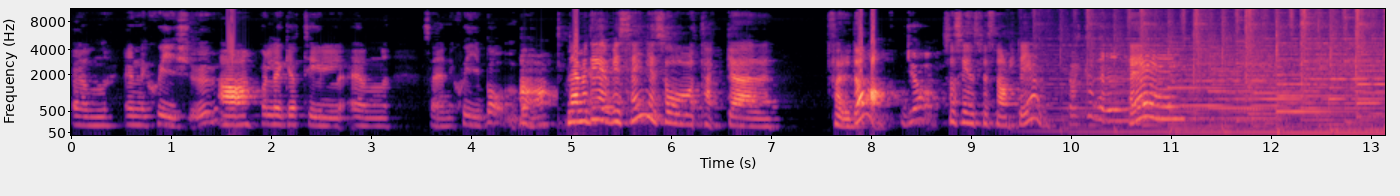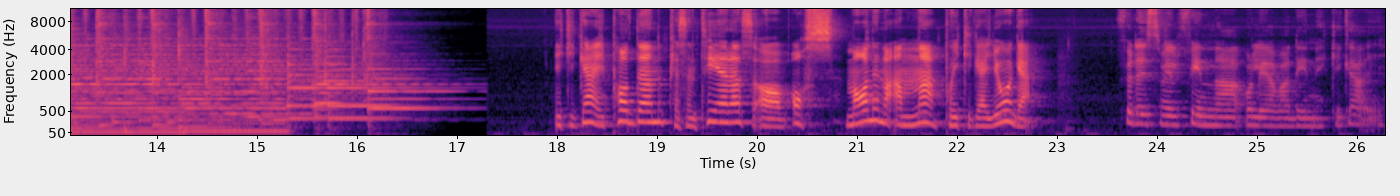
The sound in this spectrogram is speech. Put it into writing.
en energitjuv ja. och lägga till en så här, energibomb. Ja. Nej men det, vi säger så tackar för idag. Ja. Så syns vi snart igen. Tack och hej. Hej! Ikigai-podden presenteras av oss, Malin och Anna på Ikigai Yoga. För dig som vill finna och leva din Ikigai.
